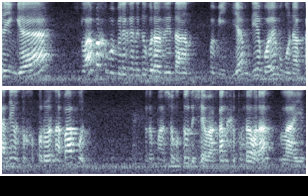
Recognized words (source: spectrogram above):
Sehingga selama kepemilikan itu berada di tangan peminjam, dia boleh menggunakannya untuk keperluan apa pun, termasuk untuk disewakan kepada orang lain.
